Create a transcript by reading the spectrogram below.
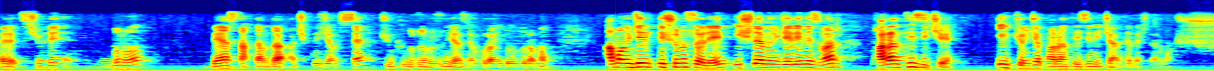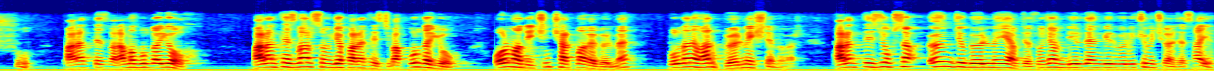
Evet şimdi bunu beyaz tahtamda açıklayacağım size. Çünkü uzun uzun yazacağım. Burayı dolduramam. Ama öncelikle şunu söyleyeyim. İşlem önceliğimiz var. Parantez içi. İlk önce parantezin içi arkadaşlar. Bak şu parantez var ama burada yok. Parantez varsa önce parantez içi. Bak burada yok. Olmadığı için çarpma ve bölme. Burada ne var? Bölme işlemi var. Parantez yoksa önce bölmeyi yapacağız. Hocam birden 1 bölü 3'ü mü çıkaracağız? Hayır.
